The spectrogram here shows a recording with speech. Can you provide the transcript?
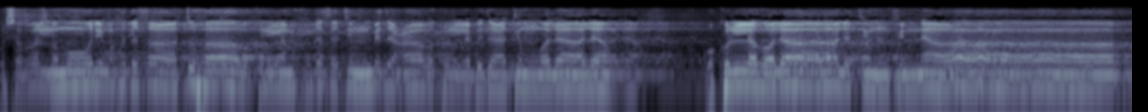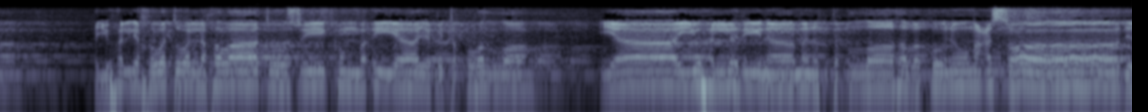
وشر الأمور محدثاتها وكل محدثة بدعة وكل بدعة ضلالة. وكل ضلالة في النار. أيها الإخوة والأخوات أوصيكم وإياي بتقوى الله. يا أيها الذين آمنوا اتقوا الله وكونوا مع الصادقين.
